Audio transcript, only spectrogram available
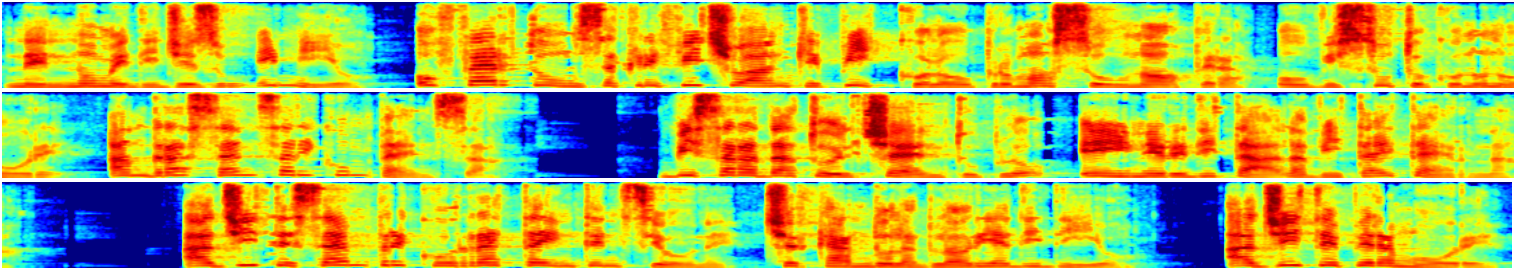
nel nome di Gesù e mio, offerto un sacrificio anche piccolo o promosso un'opera o vissuto con onore, andrà senza ricompensa. Vi sarà dato il centuplo e in eredità la vita eterna. Agite sempre con retta intenzione, cercando la gloria di Dio. Agite per amore,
